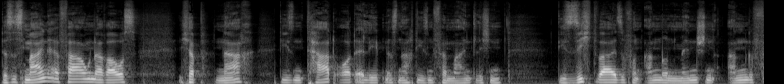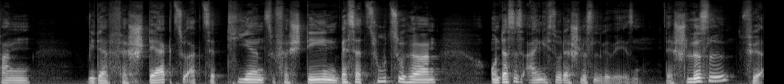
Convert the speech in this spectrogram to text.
Das ist meine Erfahrung daraus. Ich habe nach diesem Tatorterlebnis, nach diesem vermeintlichen, die Sichtweise von anderen Menschen angefangen, wieder verstärkt zu akzeptieren, zu verstehen, besser zuzuhören. Und das ist eigentlich so der Schlüssel gewesen. Der Schlüssel für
